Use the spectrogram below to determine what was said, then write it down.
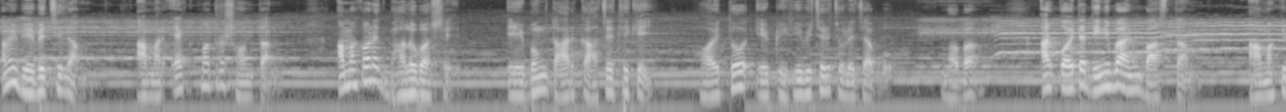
আমি ভেবেছিলাম, আমার একমাত্র সন্তান। আমাকে অনেক ভালোবাসে এবং তার কাছে থেকেই হয়তো এই পৃথিবী ছেড়ে চলে যাব। বাবা, আর কয়টা দিনই বা আমি বাঁচতাম? আমাকে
